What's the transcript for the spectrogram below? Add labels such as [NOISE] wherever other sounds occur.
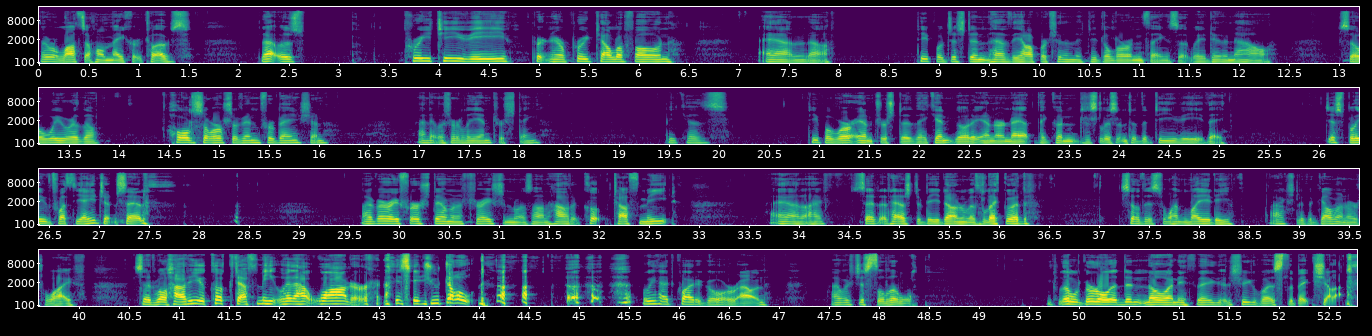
There were lots of homemaker clubs. That was pre-TV, pretty near pre-telephone, and uh, people just didn't have the opportunity to learn things that we do now. So we were the whole source of information, and it was really interesting because people were interested. They couldn't go to internet. They couldn't just listen to the TV. They just believed what the agent said. [LAUGHS] My very first demonstration was on how to cook tough meat, and I said it has to be done with liquid. So this one lady, actually the governor's wife, said, well, how do you cook tough meat without water? And [LAUGHS] I said, you don't. [LAUGHS] we had quite a go around. I was just the little little girl that didn't know anything, and she was the big shot.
